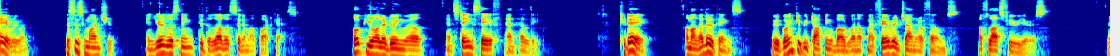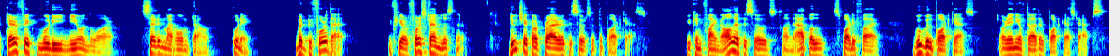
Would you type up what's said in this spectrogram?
Hey everyone, this is Himanshu, and you're listening to the Love of Cinema podcast. Hope you all are doing well and staying safe and healthy. Today, among other things, we're going to be talking about one of my favorite genre films of last few years. A terrific, moody neo noir set in my hometown, Pune. But before that, if you're a first time listener, do check out prior episodes of the podcast. You can find all episodes on Apple, Spotify, Google Podcast, or any of the other podcast apps.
